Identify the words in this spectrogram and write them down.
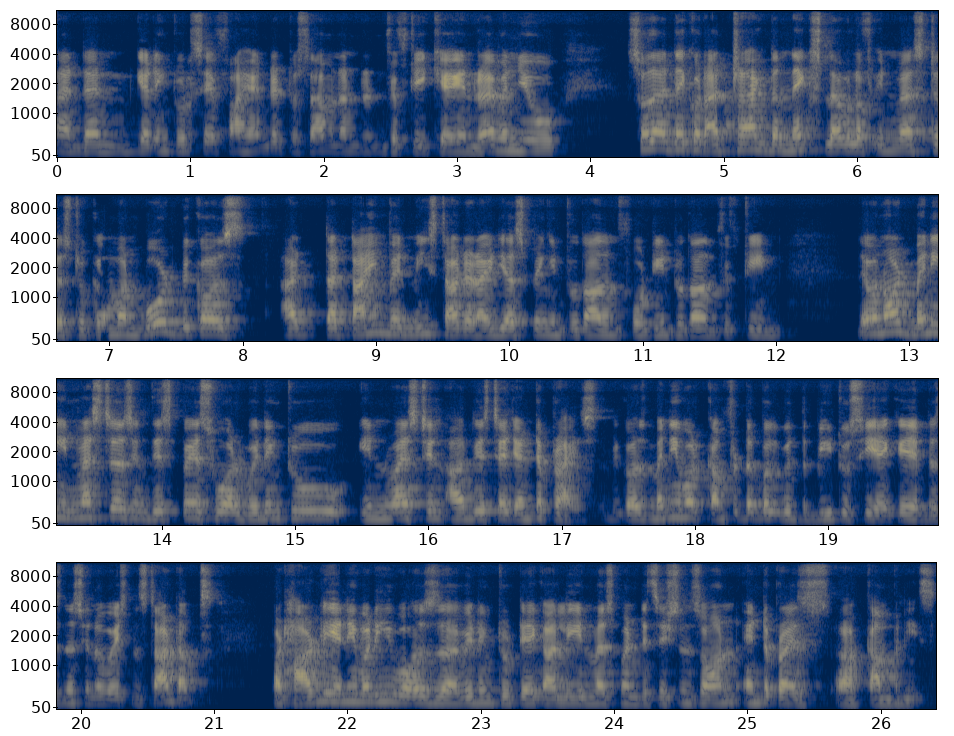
and then getting to say 500 to 750k in revenue, so that they could attract the next level of investors to come on board. Because at the time when we started Ideaspring in 2014 2015 there were not many investors in this space who are willing to invest in early stage enterprise because many were comfortable with the b2c aka business innovation startups but hardly anybody was uh, willing to take early investment decisions on enterprise uh, companies.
